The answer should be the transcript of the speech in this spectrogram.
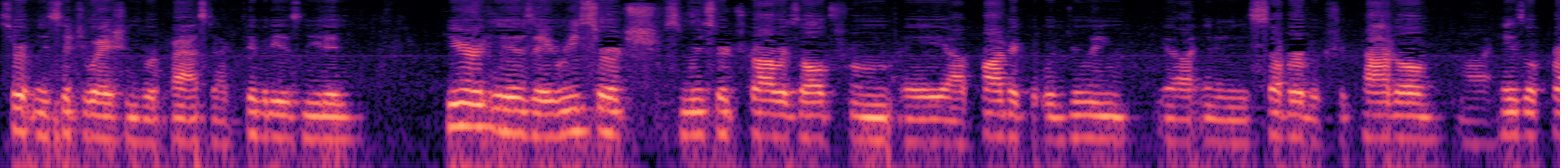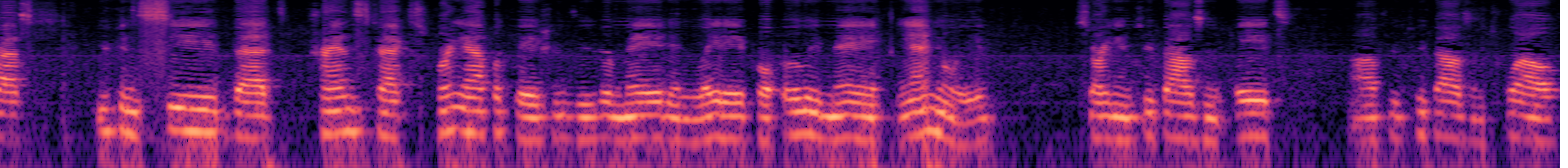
Certainly situations where fast activity is needed, here is a research, some research trial results from a uh, project that we're doing uh, in a suburb of Chicago, uh, Hazel Crest. You can see that Transtect spring applications, these were made in late April, early May annually, starting in 2008 uh, through 2012,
